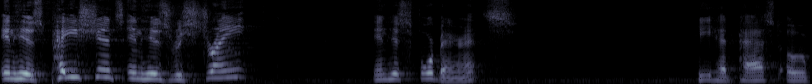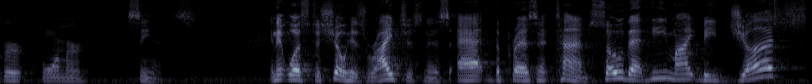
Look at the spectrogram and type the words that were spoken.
in his patience, in his restraint, in his forbearance. He had passed over former sins. And it was to show his righteousness at the present time, so that he might be just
